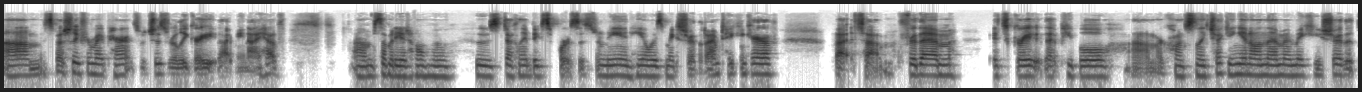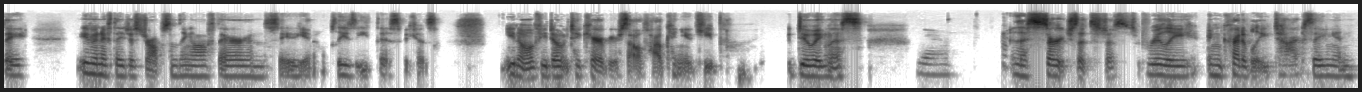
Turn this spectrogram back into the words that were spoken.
um, especially for my parents, which is really great. I mean, I have um, somebody at home who, who's definitely a big support system to me, and he always makes sure that I'm taken care of. But um, for them, it's great that people um, are constantly checking in on them and making sure that they, even if they just drop something off there and say, you know, please eat this because, you know, if you don't take care of yourself, how can you keep doing this? Yeah. This search that's just really incredibly taxing and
